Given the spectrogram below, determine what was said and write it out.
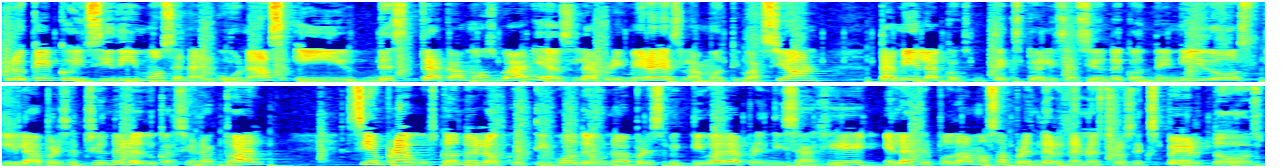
creo que coincidimos en algunas y destacamos varias. La primera es la motivación, también la contextualización de contenidos y la percepción de la educación actual, siempre buscando el objetivo de una perspectiva de aprendizaje en la que podamos aprender de nuestros expertos,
